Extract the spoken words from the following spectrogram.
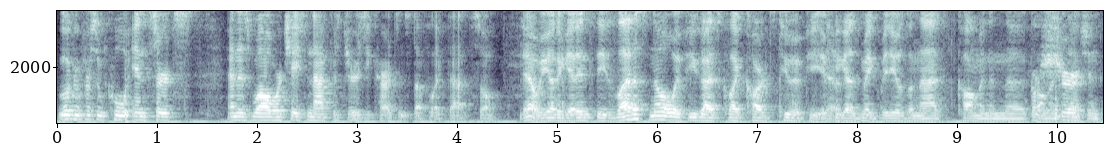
We're looking for some cool inserts. And as well, we're chasing after jersey cards and stuff like that. So Yeah, we got to get into these. Let us know if you guys collect cards too. If you if you guys make videos on that, comment in the For comment sure. section.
